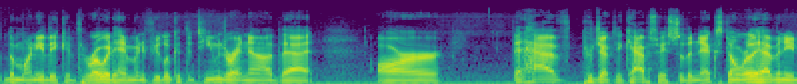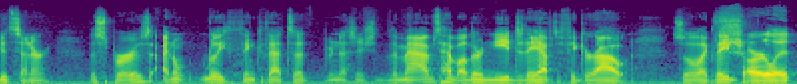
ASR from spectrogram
the money they could throw at him. And if you look at the teams right now that are that have projected cap space, so the Knicks don't really have a needed center the Spurs. I don't really think that's a necessity. The Mavs have other needs they have to figure out. So like they Charlotte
